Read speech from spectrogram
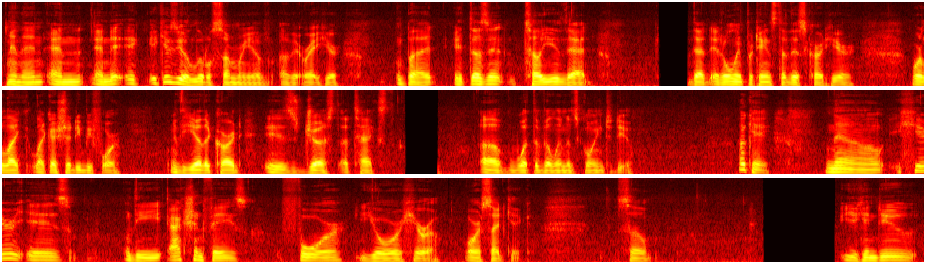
and then and and it, it gives you a little summary of, of it right here but it doesn't tell you that that it only pertains to this card here or like like I showed you before the other card is just a text of what the villain is going to do. Okay now here is the action phase for your hero or sidekick. So you can do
